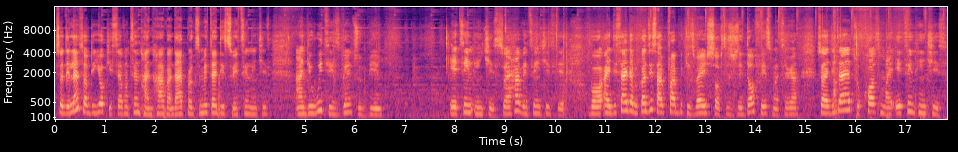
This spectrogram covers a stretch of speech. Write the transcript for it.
So the length of the yoke is 17 and half and i approximated this to 18 inches and the width is going to be 18 inches. So i have 18 inches here but i decided because this fabric is very soft it's a doll face material so i decided to cut my 18 inches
